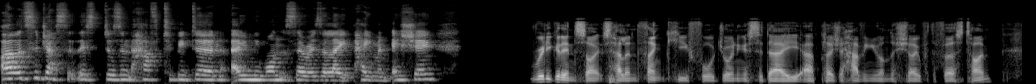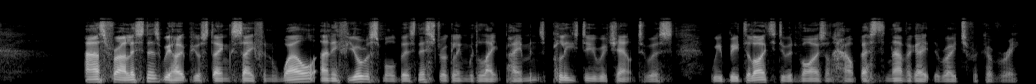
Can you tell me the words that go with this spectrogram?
I would suggest that this doesn't have to be done only once there is a late payment issue. Really good insights, Helen. Thank you for joining us today. A pleasure having you on the show for the first time. As for our listeners, we hope you're staying safe and well. And if you're a small business struggling with late payments, please do reach out to us. We'd be delighted to advise on how best to navigate the road to recovery.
